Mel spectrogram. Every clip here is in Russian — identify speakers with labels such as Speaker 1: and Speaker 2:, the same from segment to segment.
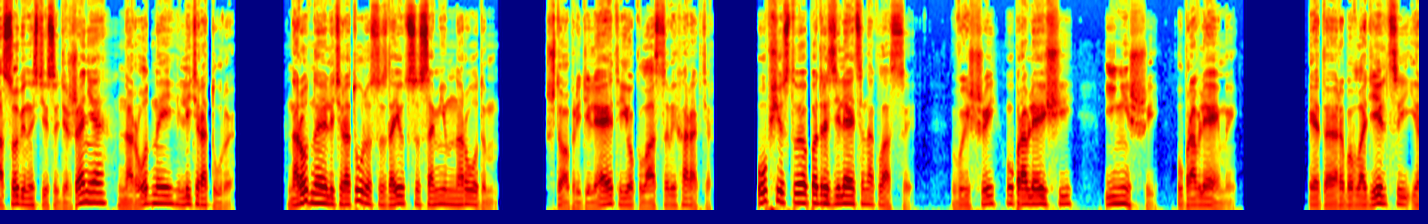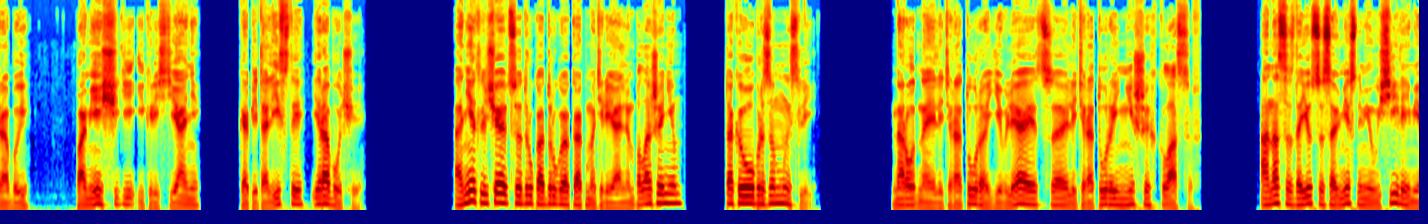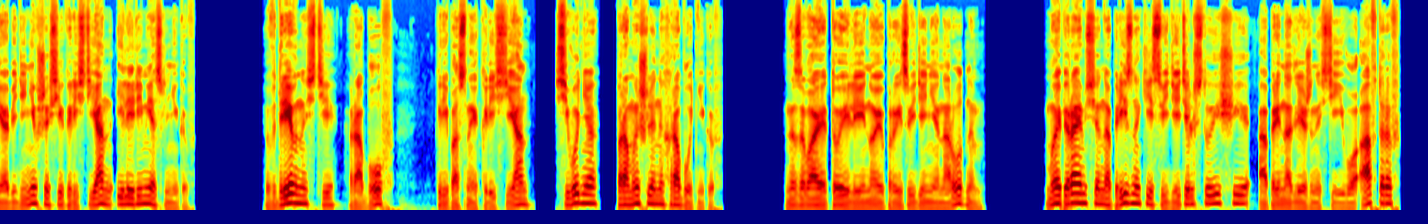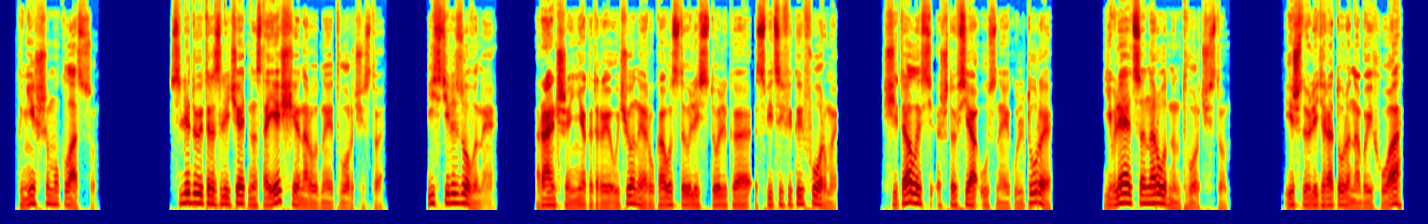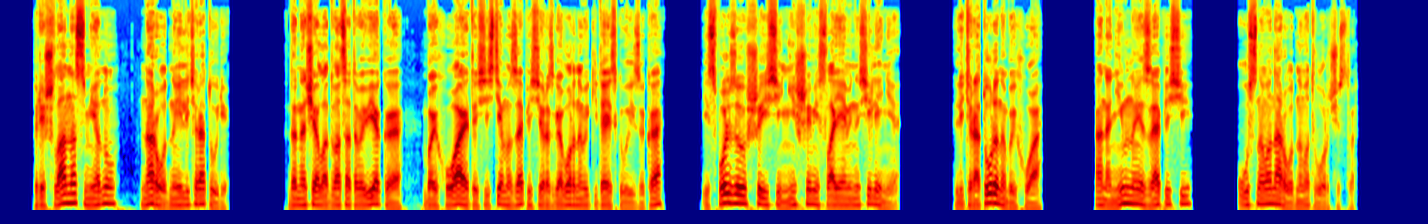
Speaker 1: Особенности содержания народной литературы. Народная литература создается самим народом, что определяет ее классовый характер. Общество подразделяется на классы – высший, управляющий, и низший, управляемый. Это рабовладельцы и рабы, помещики и крестьяне, капиталисты и рабочие. Они отличаются друг от друга как материальным положением, так и образом мыслей. Народная литература является литературой низших классов. Она создается совместными усилиями объединившихся крестьян или ремесленников. В древности – рабов, крепостных крестьян, сегодня – промышленных работников. Называя то или иное произведение народным, мы опираемся на признаки, свидетельствующие о принадлежности его авторов к низшему классу следует различать настоящее народное творчество и стилизованное. Раньше некоторые ученые руководствовались только спецификой формы. Считалось, что вся устная культура является народным творчеством, и что литература на байхуа пришла на смену народной литературе. До начала XX века байхуа — это система записи разговорного китайского языка, использовавшаяся низшими слоями населения, Литература на байхуа. Анонимные записи устного народного творчества.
